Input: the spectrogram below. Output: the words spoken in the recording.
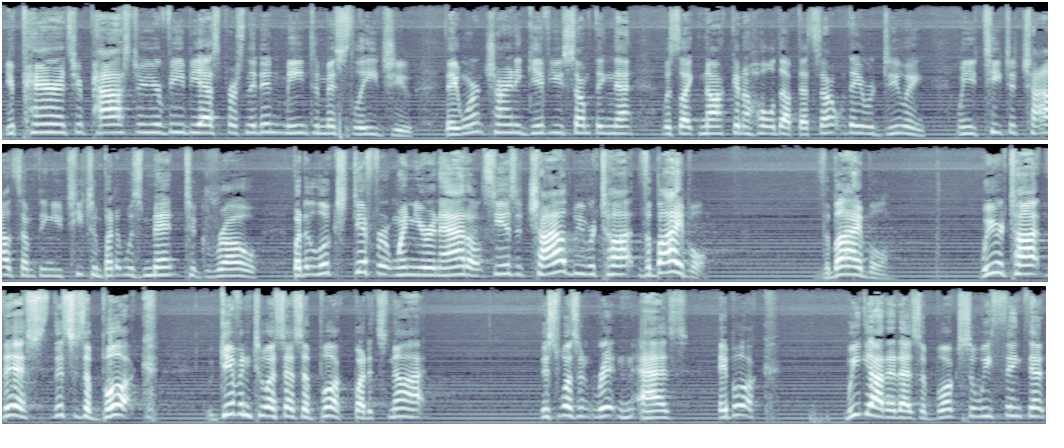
Your parents, your pastor, your VBS person, they didn't mean to mislead you. They weren't trying to give you something that was like not going to hold up. That's not what they were doing. When you teach a child something, you teach them, but it was meant to grow. But it looks different when you're an adult. See, as a child, we were taught the Bible. The Bible. We were taught this. This is a book given to us as a book, but it's not. This wasn't written as a book. We got it as a book, so we think that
